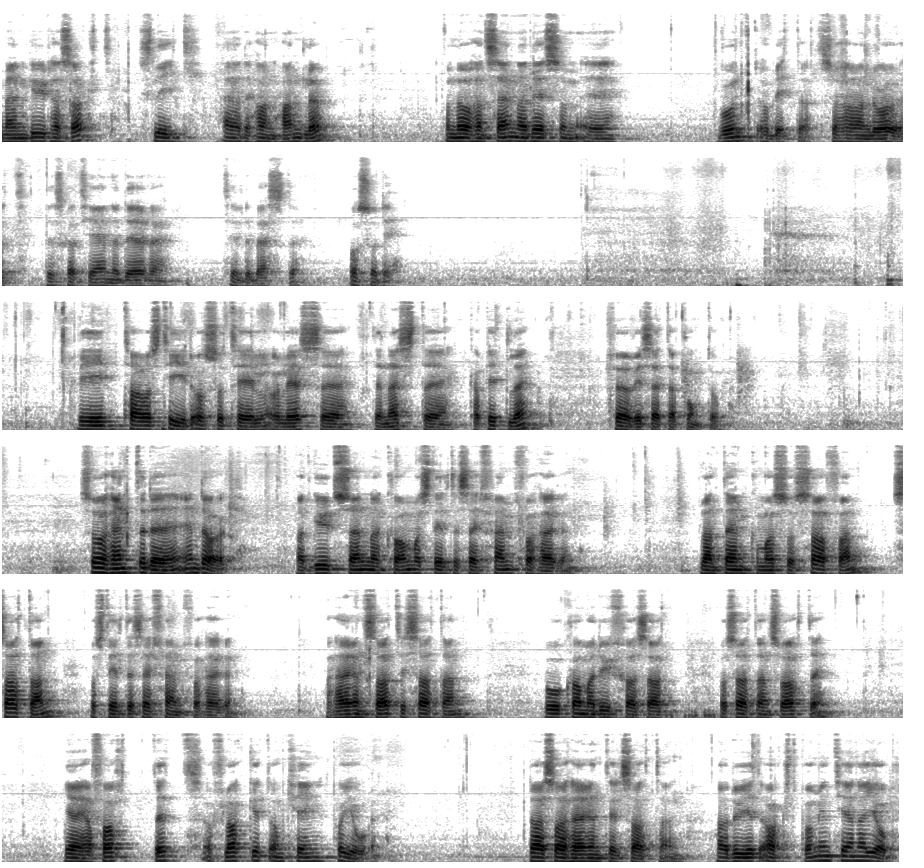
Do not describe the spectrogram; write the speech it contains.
Men Gud har sagt slik er det Han handler. Og når Han sender det som er vondt og bittert, så har han lovet det skal tjene dere til det beste, også det. Vi tar oss tid også til å lese det neste kapitlet før vi setter punktum. Så hendte det en dag at Guds sønner kom og stilte seg frem for Herren. Blant dem kom også Safan, Satan og stilte seg frem for Herren. Og Herren sa til Satan, hvor kommer du fra, Satan? Og Satan svarte, Jeg har fartet og flakket omkring på jorden. Da sa Herren til Satan, Har du gitt akt på min tjener Jobb?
